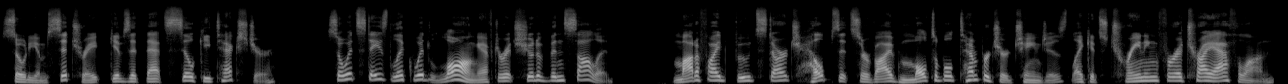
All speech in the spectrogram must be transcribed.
Sodium citrate gives it that silky texture, so it stays liquid long after it should have been solid. Modified food starch helps it survive multiple temperature changes like it's training for a triathlon.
